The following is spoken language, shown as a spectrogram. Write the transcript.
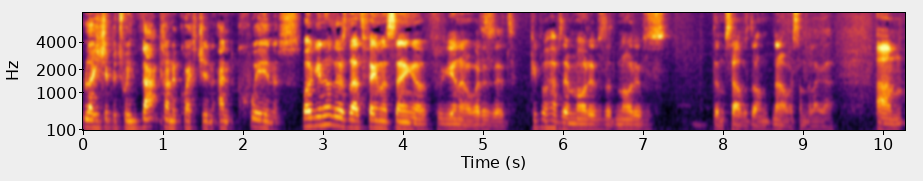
relationship between that kind of question and queerness. Well, you know, there's that famous saying of, you know, what is it? People have their motives that motives themselves don't know, or something like that. Um,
